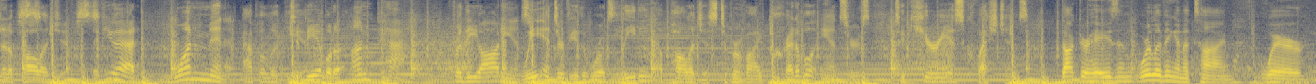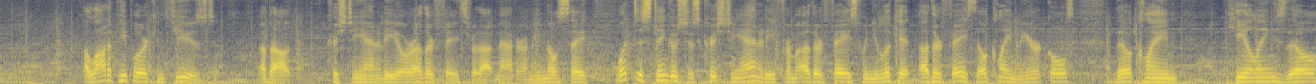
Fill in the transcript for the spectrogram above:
Minute Apologist. One Minute Apologist. If you had one minute Apologia. to be able to unpack for the audience, we interview the world's leading apologists to provide credible answers to curious questions. Dr. Hazen, we're living in a time where a lot of people are confused about Christianity or other faiths for that matter. I mean, they'll say, what distinguishes Christianity from other faiths? When you look at other faiths, they'll claim miracles, they'll claim healings. They'll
